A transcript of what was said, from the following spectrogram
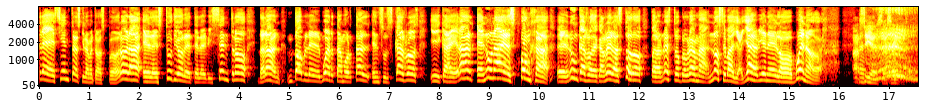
300 kilómetros por hora el estudio de Televicentro, darán doble muerta mortal en sus carros y caerán en una esponja, en un carro de carreras, todo para nuestro programa. No se vaya, ya viene lo bueno. Así es, así.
